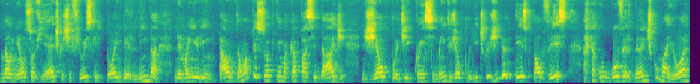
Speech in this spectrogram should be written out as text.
na União Soviética, chefiou escritório em Berlim da Alemanha Oriental. Então, uma pessoa que tem uma capacidade de conhecimento geopolítico gigantesco, talvez o governante com maior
